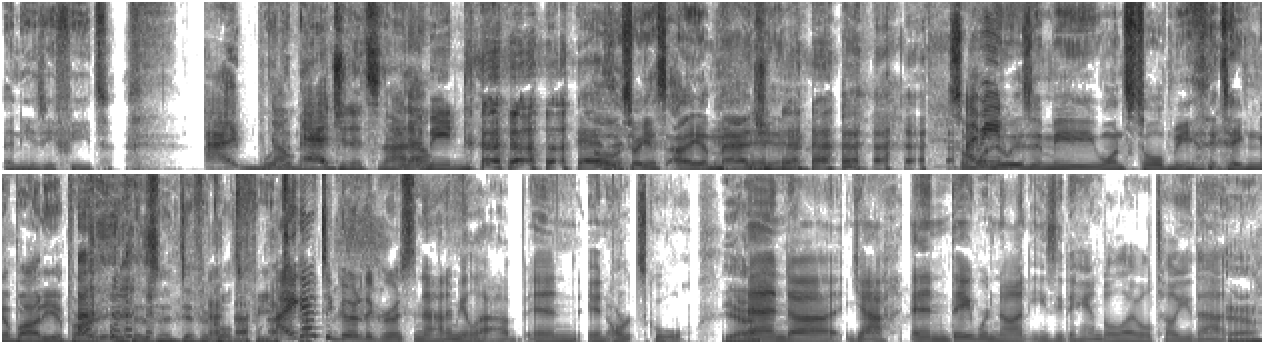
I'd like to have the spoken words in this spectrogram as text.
an easy feat. i would No. imagine it's not i mean oh, so yes, I imagine someone mean- who isn't me once told me that taking a body apart is a difficult feat. I got to go to the gross anatomy lab in in art school, yeah. and uh, yeah, and they were not easy to handle. I will tell you that yeah.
